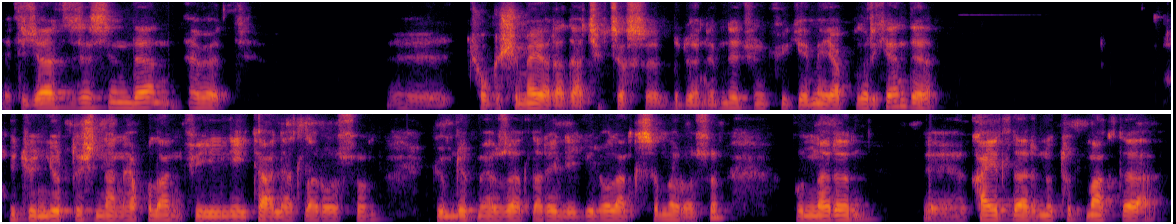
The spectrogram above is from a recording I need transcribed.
E, ticaret lisesinden evet e, çok işime yaradı açıkçası bu dönemde. Çünkü gemi yapılırken de bütün yurt dışından yapılan fiili ithalatlar olsun, gümrük mevzuatları ile ilgili olan kısımlar olsun. Bunların e, kayıtlarını tutmakta,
